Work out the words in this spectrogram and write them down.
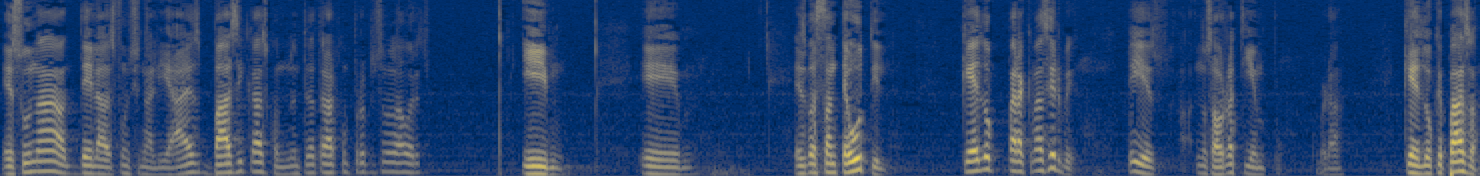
Es una de las funcionalidades básicas cuando uno empieza a trabajar con procesadores y eh, es bastante útil. ¿Qué es lo, ¿Para qué más sirve? Sí, nos ahorra tiempo, ¿verdad? ¿Qué es lo que pasa?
